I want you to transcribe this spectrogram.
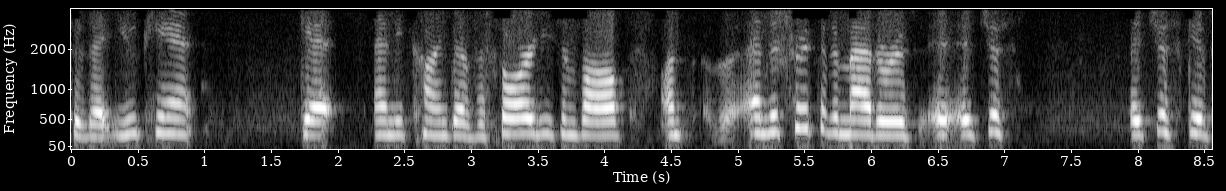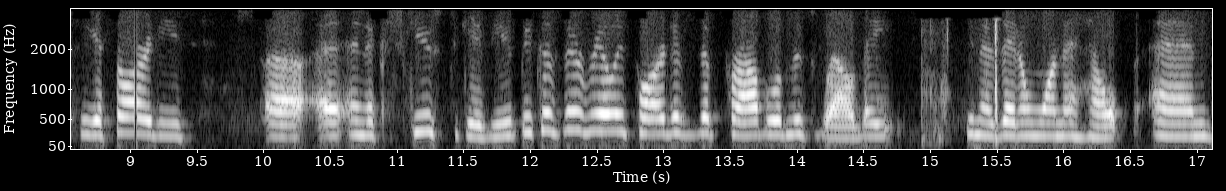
so that you can't get any kind of authorities involved. And the truth of the matter is, it, it just it just gives the authorities uh, an excuse to give you because they're really part of the problem as well. They, you know, they don't want to help, and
